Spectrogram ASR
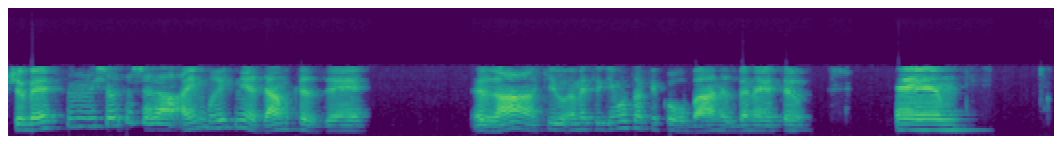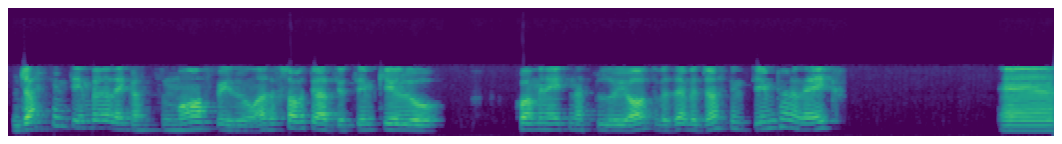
כשבעצם נשאלת השאלה, האם בריטני אדם כזה רע, כאילו, הם מציגים אותה כקורבן, אז בין היתר, אמ, ג'סטין טימברלייק עצמו אפילו, אז עכשיו את יודעת, יוצאים כאילו כל מיני התנצלויות וזה, וג'סטין טימברלייק, אה,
